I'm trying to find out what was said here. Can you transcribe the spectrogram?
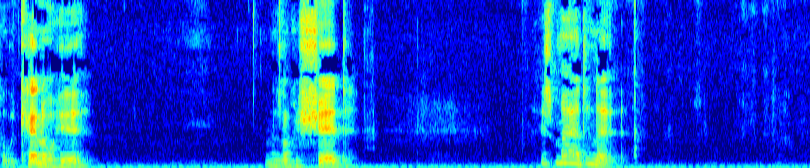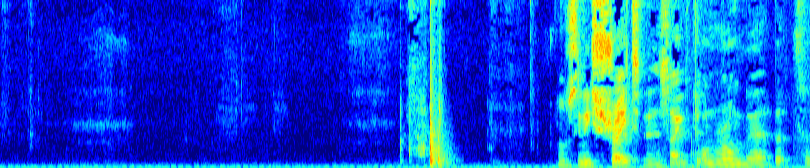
Got the kennel here. There's like a shed. It's mad, isn't it? Obviously needs straightening, something's gone wrong there, but... Uh...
